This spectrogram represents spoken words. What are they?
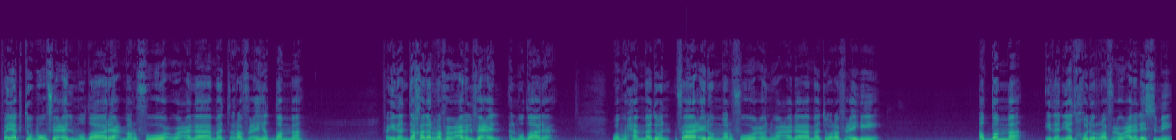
فيكتب فعل مضارع مرفوع وعلامة رفعه الضمة. فإذا دخل الرفع على الفعل المضارع. ومحمد فاعل مرفوع وعلامة رفعه الضمة. إذا يدخل الرفع على الاسم.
